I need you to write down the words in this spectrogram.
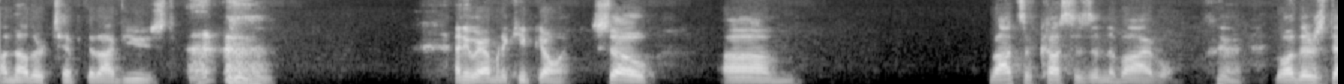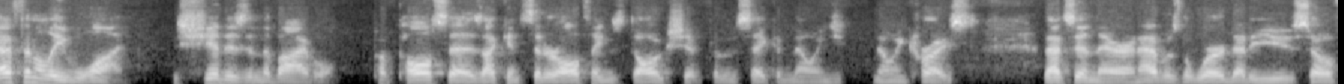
another tip that I've used. anyway, I'm going to keep going. So, um, lots of cusses in the Bible. well, there's definitely one. Shit is in the Bible. Paul says, "I consider all things dog shit for the sake of knowing knowing Christ." That's in there, and that was the word that he used. So, if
